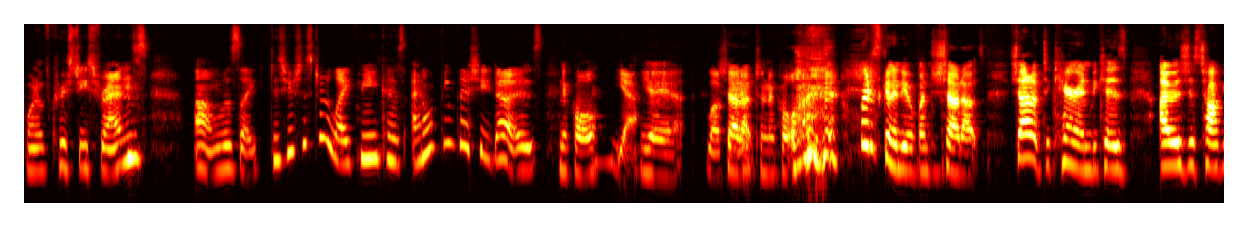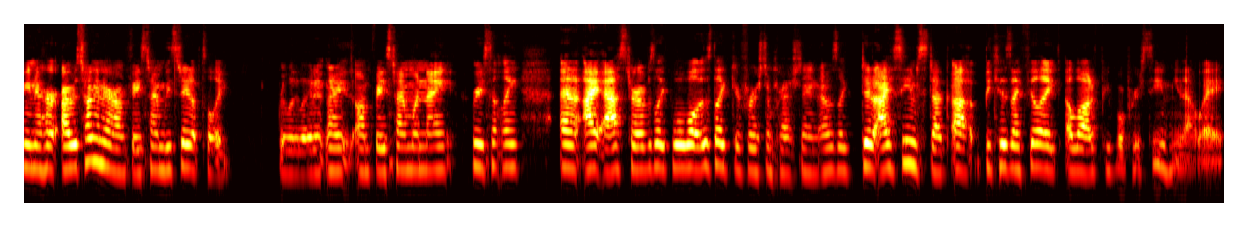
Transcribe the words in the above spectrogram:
one of Christy's friends, um, was like, "Does your sister like me? Because I don't think that she does." Nicole, Yeah, yeah, yeah. love Shout her. out to Nicole. We're just gonna do a bunch of shout outs. Shout out to Karen because I was just talking to her. I was talking to her on Facetime. We stayed up till like really late at night on Facetime one night recently, and I asked her. I was like, "Well, what was like your first impression?" I was like, "Did I seem stuck up?" Because I feel like a lot of people perceive me that way.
